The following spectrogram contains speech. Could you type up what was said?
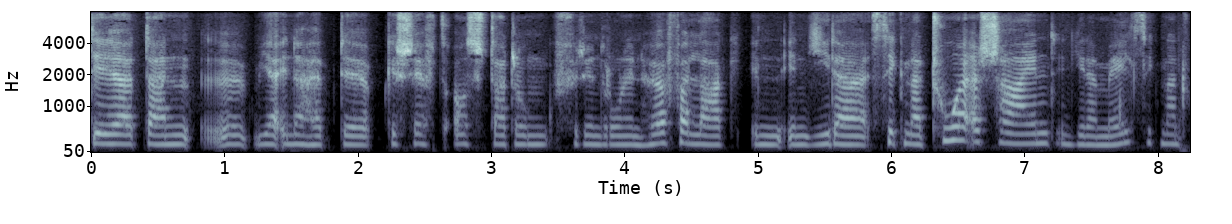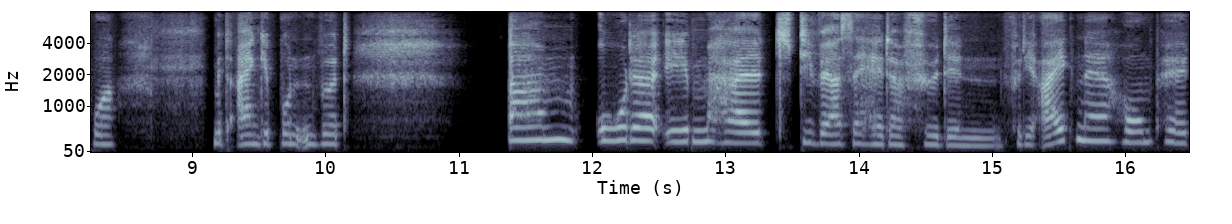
der dann äh, ja innerhalb der Geschäftsausstattung für den Ronen Hörverlag in, in jeder Signatur erscheint, in jeder Mail-Signatur mit eingebunden wird. Ähm, oder eben halt diverse Header für den für die eigene Homepage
